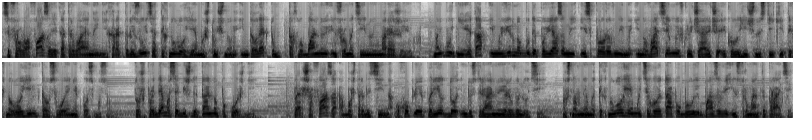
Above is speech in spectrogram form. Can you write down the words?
Цифрова фаза, яка триває нині, характеризується технологіями штучного інтелекту та глобальною інформаційною мережею. Майбутній етап, ймовірно, буде пов'язаний із проривними інноваціями, включаючи екологічно стійкі технології та освоєння космосу. Тож пройдемося більш детально по кожній. Перша фаза або ж традиційна охоплює період до індустріальної революції. Основними технологіями цього етапу були базові інструменти праці,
